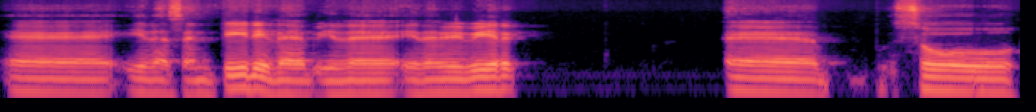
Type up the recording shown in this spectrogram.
eh, y de sentir y de, y de, vivir eh, su,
